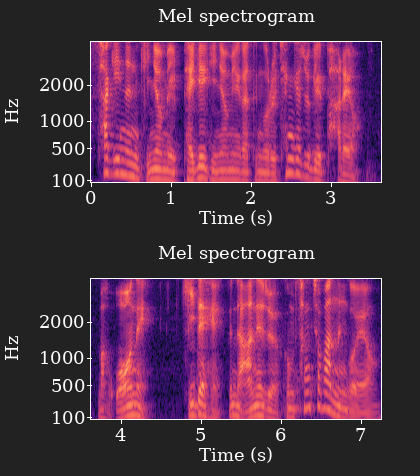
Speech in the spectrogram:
사귀는 기념일, 100일 기념일 같은 거를 챙겨주길 바래요. 막 원해. 기대해. 근데 안 해줘요. 그럼 상처받는 거예요.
